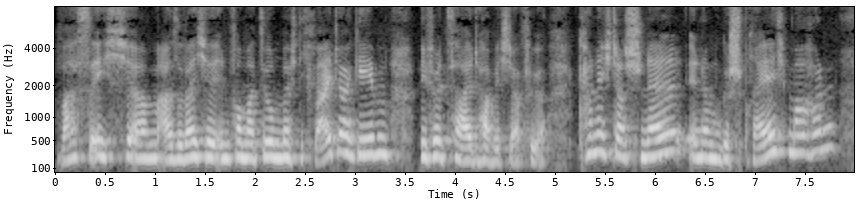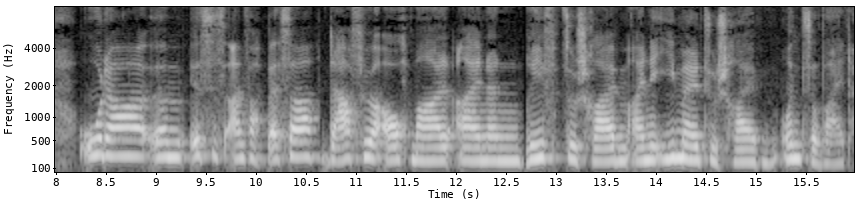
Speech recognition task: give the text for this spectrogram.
was ich, ähm, also welche Informationen möchte ich weitergeben, wie viel Zeit habe ich dafür. Kann ich das schnell in einem Gespräch machen oder ähm, ist es einfach besser, dafür auch mal einen Brief zu schreiben, eine E-Mail zu schreiben und so weiter?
